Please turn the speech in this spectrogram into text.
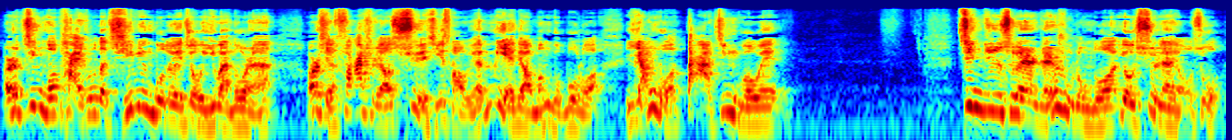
而金国派出的骑兵部队就一万多人，而且发誓要血洗草原，灭掉蒙古部落，扬我大金国威。金军虽然人数众多，又训练有素，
